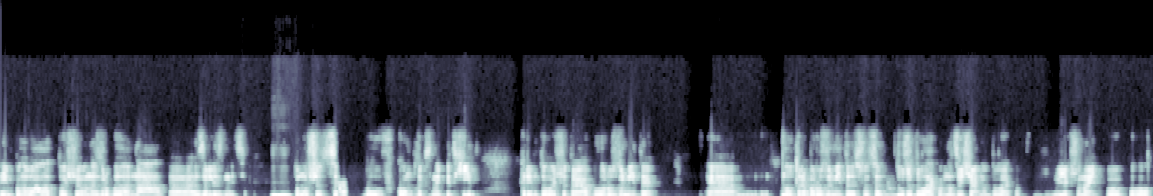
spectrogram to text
імпонувало те, що вони зробили на е, залізниці, Угу. тому що це був комплексний підхід. Крім того, що треба було розуміти. Е, ну, треба розуміти, що це дуже далеко, надзвичайно далеко. Якщо навіть по, по,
